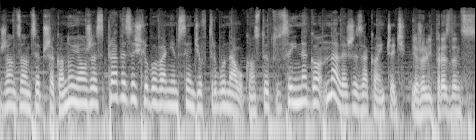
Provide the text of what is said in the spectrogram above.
Rządzący przekonują, że sprawę ze ślubowaniem sędziów Trybunału Konstytucyjnego należy zakończyć. Jeżeli prezydent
